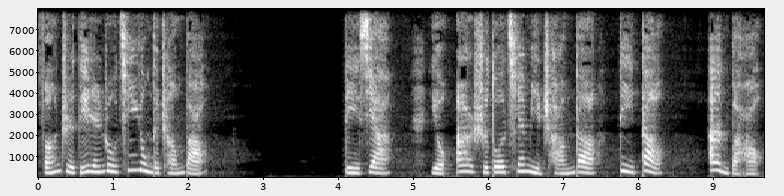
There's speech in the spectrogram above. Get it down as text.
防止敌人入侵用的城堡，地下有二十多千米长的地道。暗堡，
